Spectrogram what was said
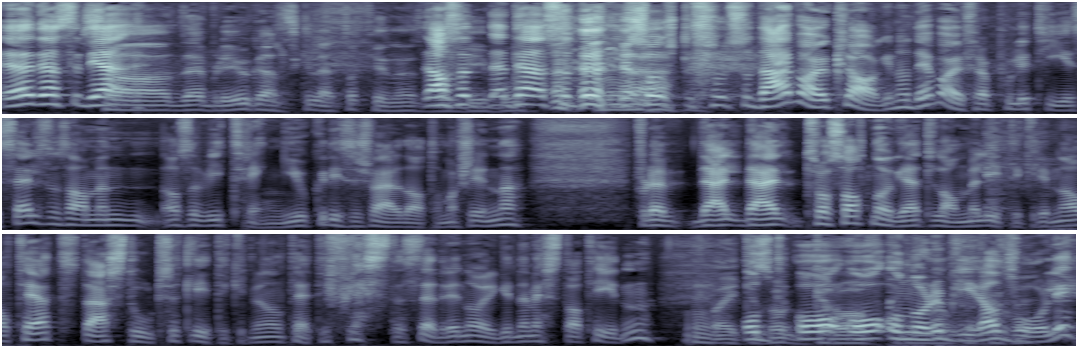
Ja, det, altså, de er, så det blir jo ganske lett å finne ut. Altså, det, så, så, så, der var jo klagen, og det var jo fra politiet selv, som sa men altså, vi trenger jo ikke disse svære datamaskinene. For det, er, det er, tross alt Norge er et land med lite kriminalitet. Det er stort sett lite kriminalitet de fleste steder i Norge det meste av tiden. Og, og, og, og, når det blir alvorlig,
